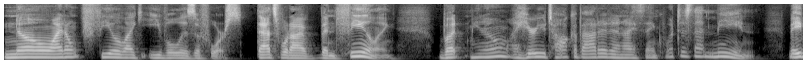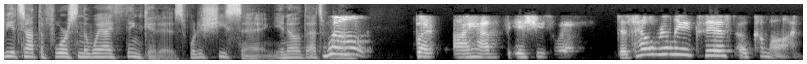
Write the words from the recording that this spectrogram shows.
no, I don't feel like evil is a force. That's what I've been feeling. But, you know, I hear you talk about it and I think, what does that mean? Maybe it's not the force in the way I think it is. What is she saying? You know, that's well, but I have issues with does hell really exist? Oh, come on.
